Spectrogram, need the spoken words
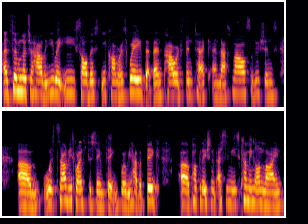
And similar to how the UAE saw this e-commerce wave that then powered fintech and last mile solutions. Um, with Saudi is going to the same thing, where we have a big uh, population of SMEs coming online,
